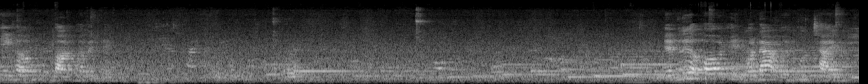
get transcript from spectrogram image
นี่เขาตอนเขาเป็นเด็กเด็นเลือกเพราะเห็นว่าหน้าเหมือนคุณชายที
